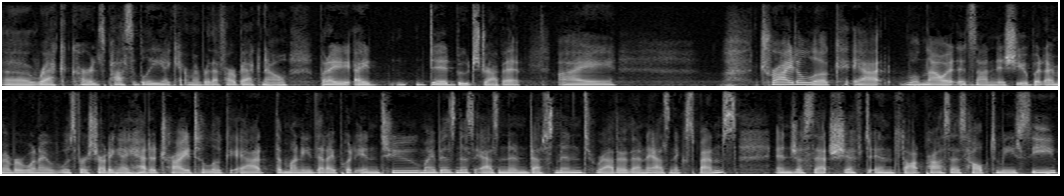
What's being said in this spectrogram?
uh, rack cards, possibly. I can't remember that far back now, but I, I did bootstrap it. I try to look at, well, now it's not an issue, but I remember when I was first starting, I had to try to look at the money that I put into my business as an investment rather than as an expense. And just that shift in thought process helped me see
